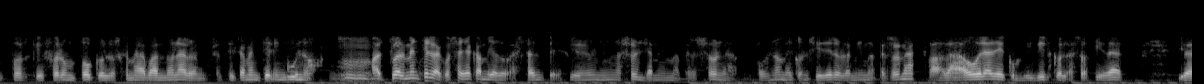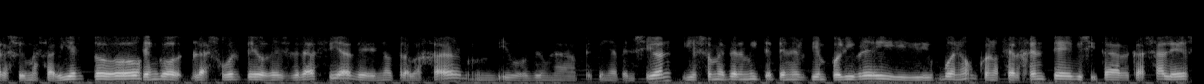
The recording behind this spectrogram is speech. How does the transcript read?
porque fueron pocos los que me abandonaron, prácticamente ninguno. Mm, actualmente la cosa ya ha cambiado bastante. Yo no soy la misma persona o no me considero la misma persona a la hora de convivir con la sociedad. Yo ahora soy más abierto, tengo la suerte o desgracia de no trabajar, vivo de una pequeña pensión y eso me permite tener tiempo libre y, bueno, conocer gente, visitar casales,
